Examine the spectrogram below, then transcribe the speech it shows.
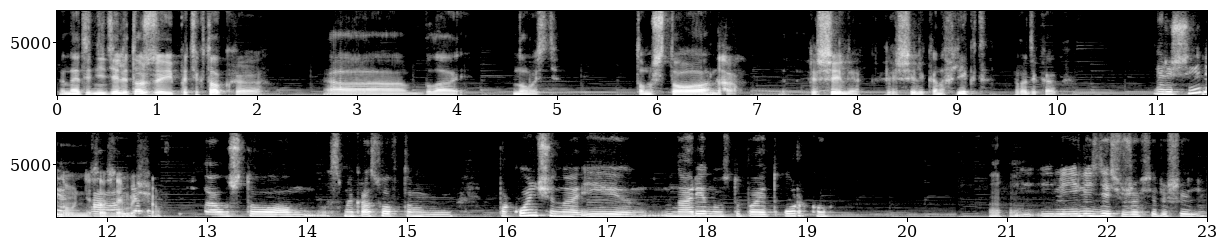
на этой неделе тоже и про ТикТок э, а, была новость о том, что да. решили, решили конфликт, вроде как. Решили? Ну, не совсем а, еще читал, что с Microsoft покончено, и на арену выступает Oracle. Угу. Или, или здесь уже все решили?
